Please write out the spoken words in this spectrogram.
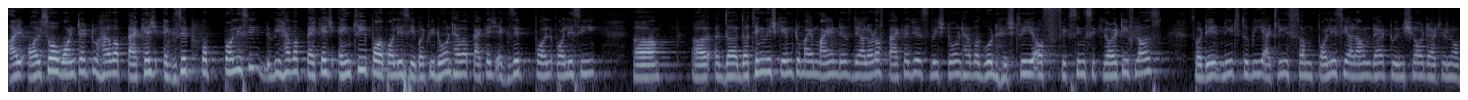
I also wanted to have a package exit po policy. We have a package entry po policy, but we don't have a package exit pol policy. Uh, uh, the, the thing which came to my mind is there are a lot of packages which don't have a good history of fixing security flaws. So there needs to be at least some policy around that to ensure that, you know,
